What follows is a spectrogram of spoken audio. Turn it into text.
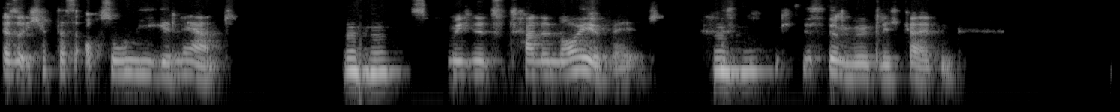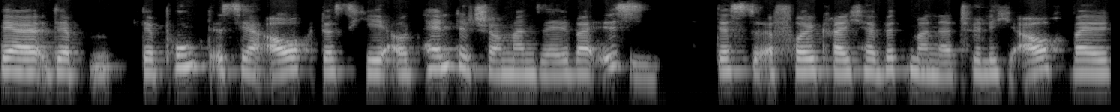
also ich habe das auch so nie gelernt. Mhm. Das ist für mich eine totale neue Welt, mhm. diese Möglichkeiten. Der, der, der Punkt ist ja auch, dass je authentischer man selber ist, mhm. desto erfolgreicher wird man natürlich auch, weil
